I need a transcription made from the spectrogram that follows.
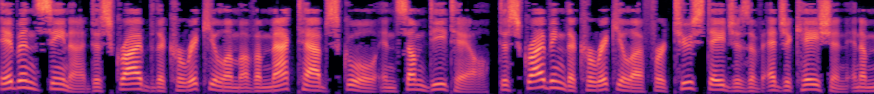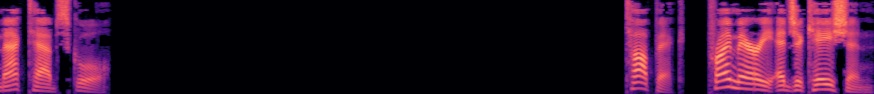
Ibn Sina described the curriculum of a maktab school in some detail, describing the curricula for two stages of education in a maktab school. Topic: Primary education.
